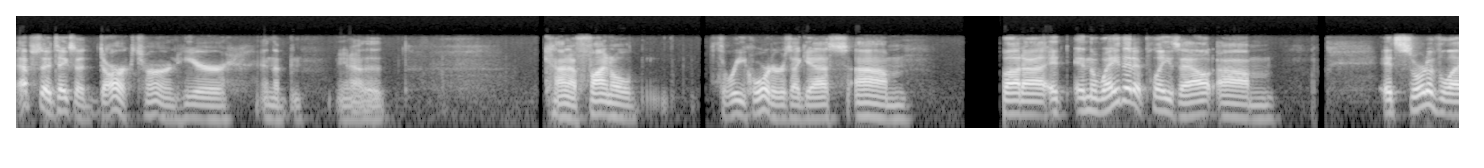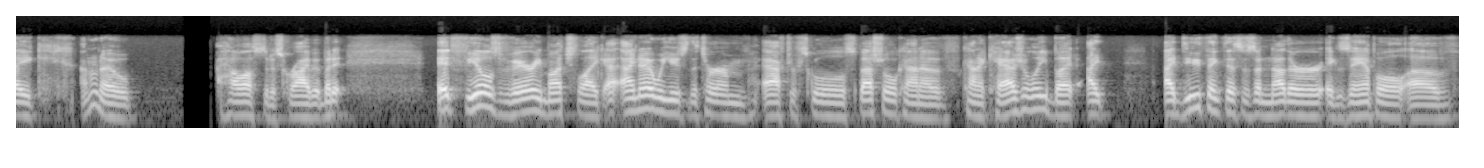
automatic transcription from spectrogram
episode takes a dark turn here in the, you know, the kind of final three quarters, I guess. Um, but uh, it in the way that it plays out, um, it's sort of like I don't know how else to describe it, but it it feels very much like I, I know we use the term after school special kind of kind of casually, but I I do think this is another example of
